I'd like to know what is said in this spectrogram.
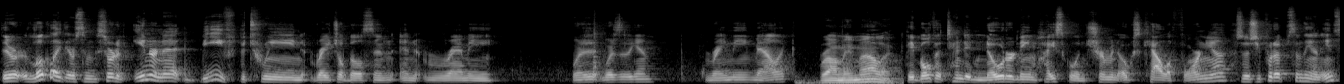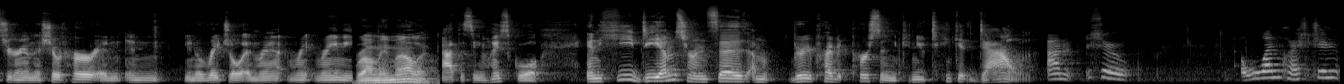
there it looked like there was some sort of internet beef between Rachel Bilson and Rami. What is it? What is it again? Rami Malik. Rami Malek. They both attended Notre Dame High School in Sherman Oaks, California. So she put up something on Instagram that showed her and, and you know Rachel and Ra- Ra- Rami Rami Malek. at the same high school. And he DMs her and says, "I'm a very private person. Can you take it down?" Um, so, one question.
